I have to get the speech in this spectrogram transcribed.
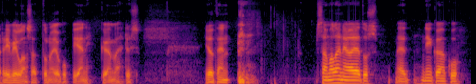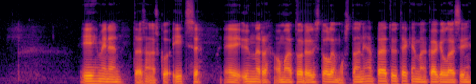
rivillä on sattunut joku pieni kömmähdys. Joten samanlainen ajatus, että niin kauan kuin ihminen, tai sanoisiko itse, ei ymmärrä omaa todellista olemustaan, niin hän päätyy tekemään kaikenlaisia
